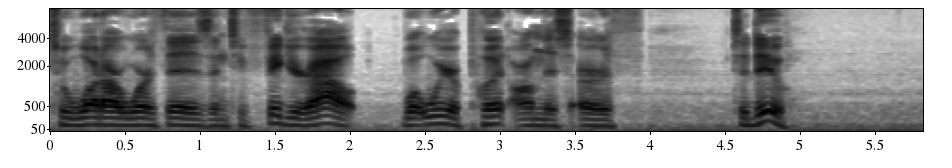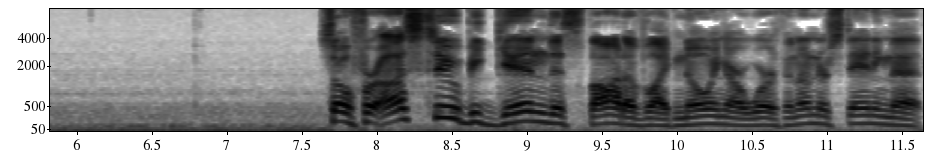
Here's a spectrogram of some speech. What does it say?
to what our worth is and to figure out what we are put on this earth to do. So for us to begin this thought of like knowing our worth and understanding that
